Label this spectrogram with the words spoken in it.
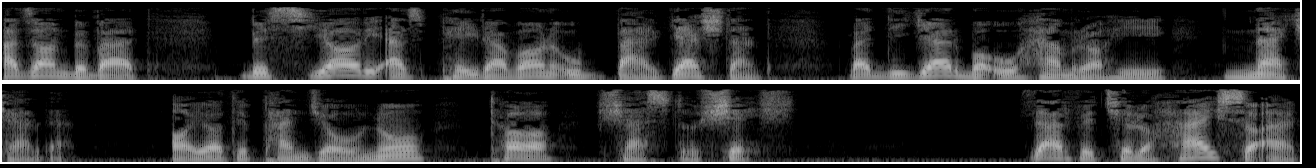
از آن به بعد بسیاری از پیروان او برگشتند و دیگر با او همراهی نکردند. آیات 59 تا 66 ظرف 48 ساعت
